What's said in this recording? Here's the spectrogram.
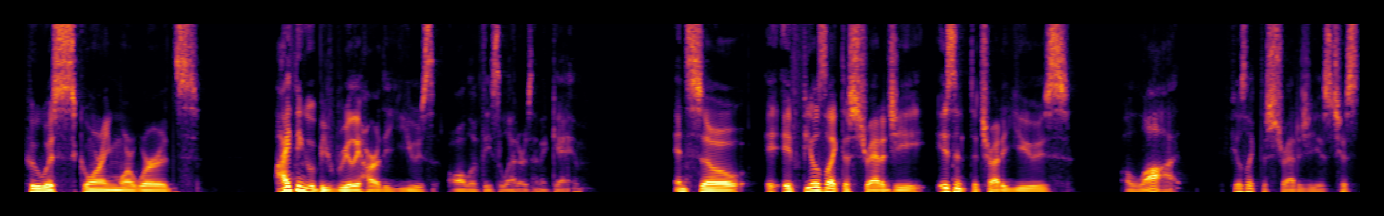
who was scoring more words, I think it would be really hard to use all of these letters in a game. And so it, it feels like the strategy isn't to try to use a lot. It feels like the strategy is just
